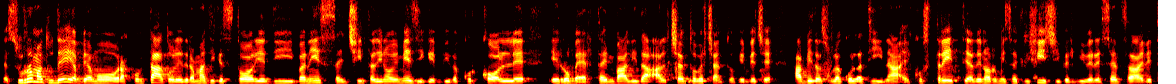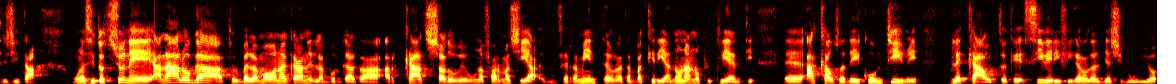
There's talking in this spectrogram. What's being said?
Eh, su Roma Today abbiamo abbiamo raccontato le drammatiche storie di Vanessa incinta di nove mesi che vive a Corcolle e Roberta invalida al 100% che invece abita sulla collatina e costrette ad enormi sacrifici per vivere senza elettricità. Una situazione analoga a Torbella Monaca, nella borgata Arcaccia, dove una farmacia, una ferramenta e una tabaccheria non hanno più clienti eh, a causa dei continui blackout che si verificano dal 10 luglio.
